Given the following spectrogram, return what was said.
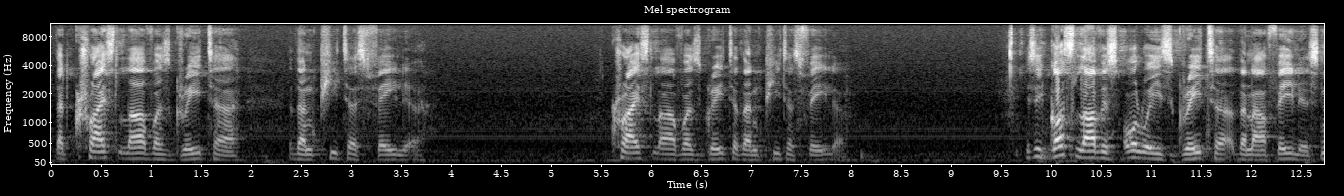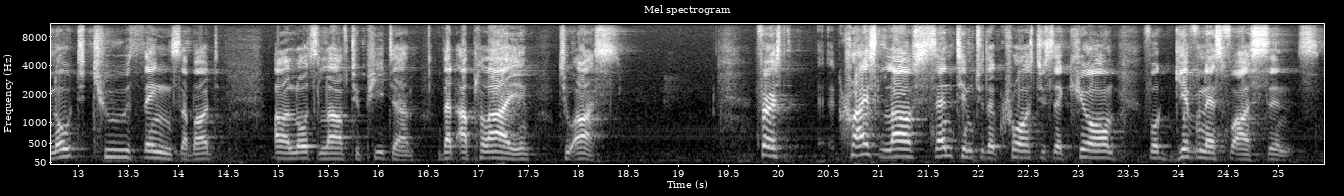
that Christ's love was greater than Peter's failure. Christ's love was greater than Peter's failure. You see, God's love is always greater than our failures. Note two things about our Lord's love to Peter that apply to us. First, Christ's love sent him to the cross to secure forgiveness for our sins.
